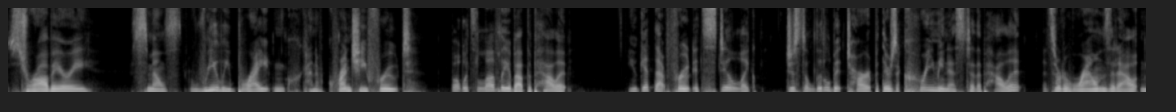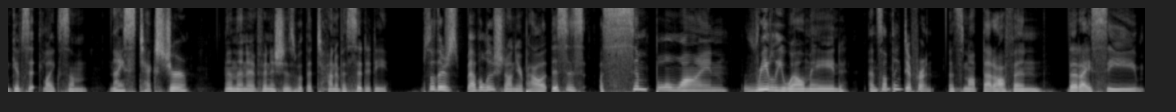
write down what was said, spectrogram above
strawberry. Smells really bright and cr- kind of crunchy fruit. But what's lovely about the palate, you get that fruit. It's still like just a little bit tart, but there's a creaminess to the palate that sort of rounds it out and gives it like some nice texture. And then it finishes with a ton of acidity. So there's evolution on your palate. This is a simple wine, really well made, and something different. It's not that often that I see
